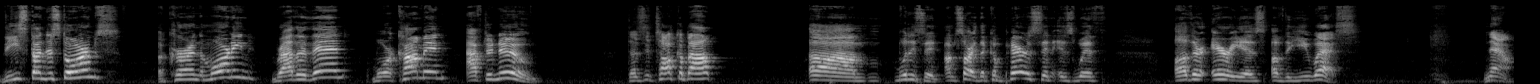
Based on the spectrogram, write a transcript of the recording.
These thunderstorms occur in the morning rather than more common afternoon. Does it talk about um what is it? I'm sorry, the comparison is with other areas of the US. Now,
